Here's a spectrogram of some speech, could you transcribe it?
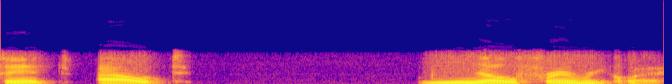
sent out no friend requests.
